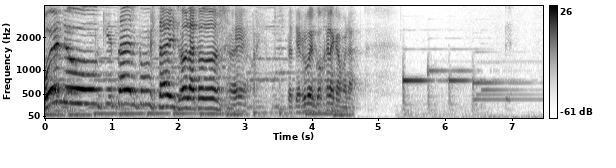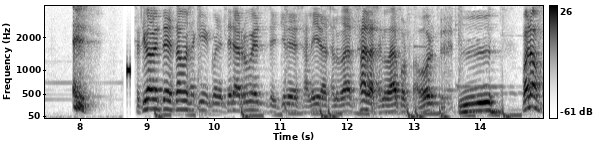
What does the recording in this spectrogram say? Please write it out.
Bueno, ¿qué tal? ¿Cómo estáis? Hola a todos. Espérate, Rubén, coge la cámara. Efectivamente, estamos aquí en cuarentena, Rubén. Si quieres salir a saludar, sal a saludar, por favor. Bueno,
